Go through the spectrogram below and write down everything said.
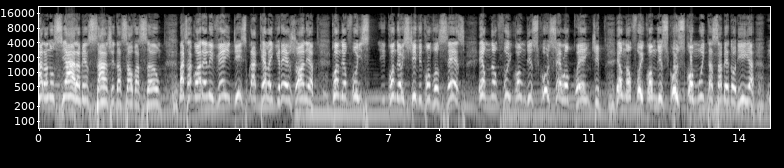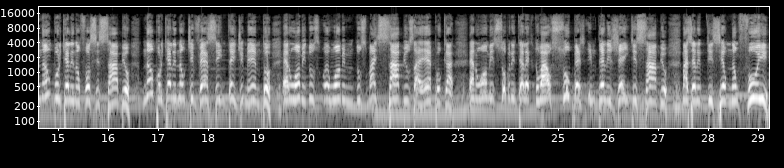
para anunciar a mensagem da salvação. Mas agora ele vem e diz para aquela igreja: Olha, quando eu fui e quando eu estive com vocês, eu não fui com um discurso eloquente, eu não fui com um discurso com muita sabedoria, não porque ele não fosse sábio, não porque ele não tivesse entendimento, era um homem dos, um homem dos mais sábios da época, era um homem super intelectual, super inteligente e sábio, mas ele disse: Eu não fui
